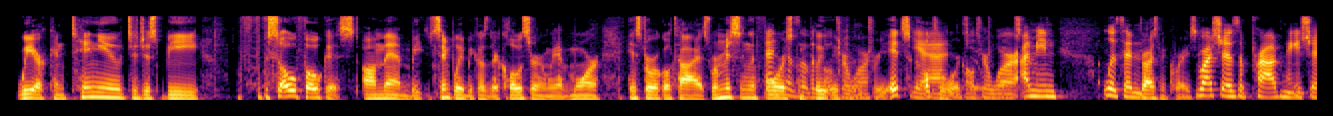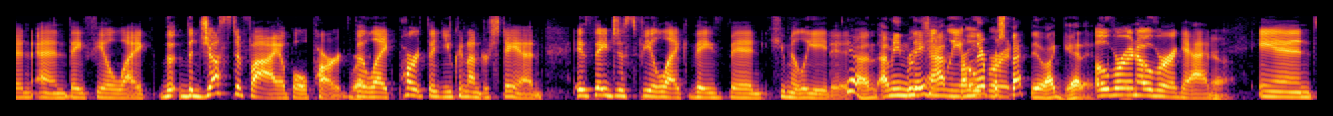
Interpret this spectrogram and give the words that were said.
we are continue to just be f- so focused on them be, simply because they're closer and we have more historical ties. We're missing the forest of the completely for war. the tree. It's yeah, culture war culture too. war. I mean, listen, drives me crazy. Russia is a proud nation, and they feel like the the justifiable part, the like part that you can understand, is they just feel like they've been humiliated. yeah, and I mean, they have from their it- perspective. I get it. over and over again. Yeah. And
